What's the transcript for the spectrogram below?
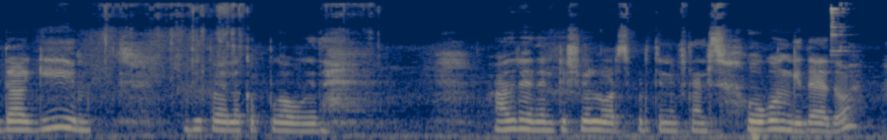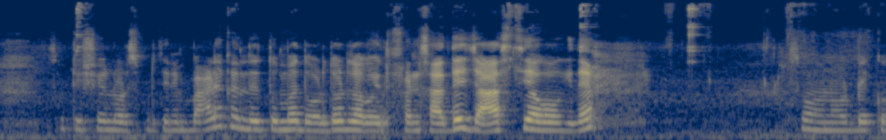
ಇದಾಗಿ, ದೀಪ ಎಲ್ಲ ಕಪ್ಪಗೆ ಹೋಗಿದೆ. ಆದರೆ ಅದನ್ನು ಟಿಶ್ಯೂಲ್ಲಿ ಒರೆಸ್ಬಿಡ್ತೀನಿ ಫ್ರೆಂಡ್ಸ್ ಹೋಗೋಂಗಿದೆ ಅದು. ಸೊ ಟಿಶ್ಯೂಲ್ಲಿ ಒರೆಸ್ಬಿಡ್ತೀನಿ. ಬಾಳೆಕಂದ್ರೆ ತುಂಬ ದೊಡ್ಡ ದೊಡ್ಡದಾಗೋಯ್ತು ಫ್ರೆಂಡ್ಸ್ ಅದೇ ಜಾಸ್ತಿ ಆಗೋಗಿದೆ. ಸೊ ನೋಡಬೇಕು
